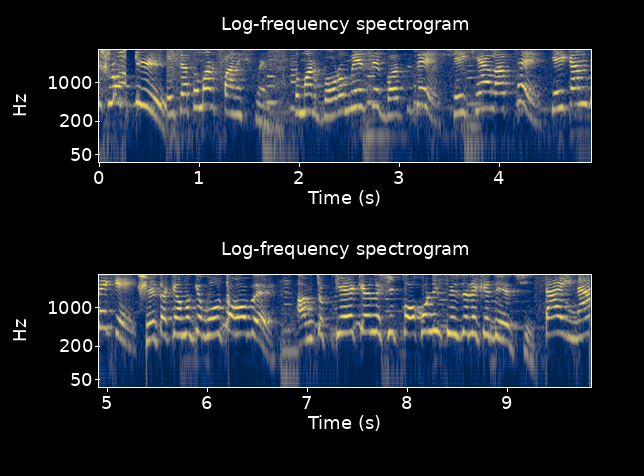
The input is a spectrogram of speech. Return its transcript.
এসব কি? এটা তোমার পানিশমেন্ট তোমার বড় মেয়ের যে বার্থডে সেই খেয়াল আছে? কেক আনবে কে? সেটাকে আমাকে বলতে হবে। আমি তো কেক এনে সে কখনই ফ্রিজে রেখে দিয়েছি। তাই না?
